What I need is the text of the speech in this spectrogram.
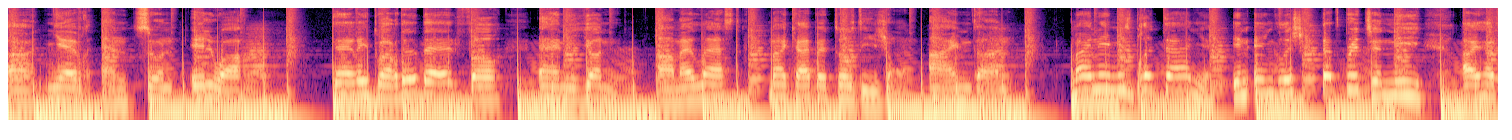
are Nièvre and Saône-et-Loire. Territoire de Belfort and Yonne are my last. My capital's Dijon. I'm done. My name is Bretagne. In English, that's Brittany. I have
